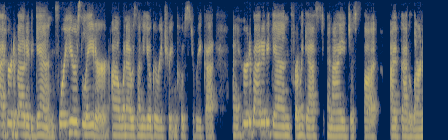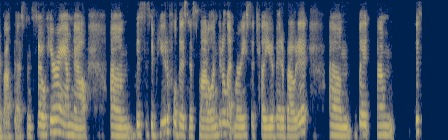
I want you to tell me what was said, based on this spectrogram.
I heard about it again four years later uh, when I was on a yoga retreat in Costa Rica. And I heard about it again from a guest, and I just thought, I've got to learn about this. And so here I am now. Um, this is a beautiful business model. I'm going to let Marisa tell you a bit about it. Um, but um, just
